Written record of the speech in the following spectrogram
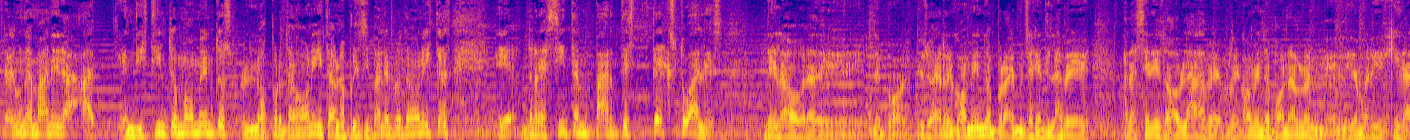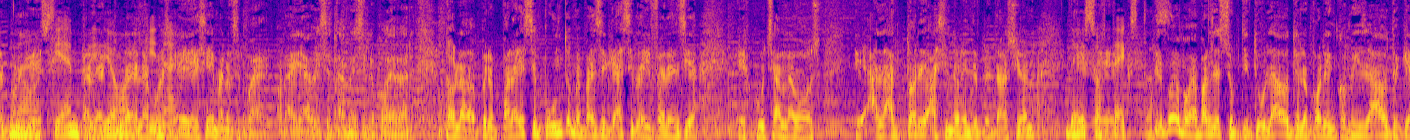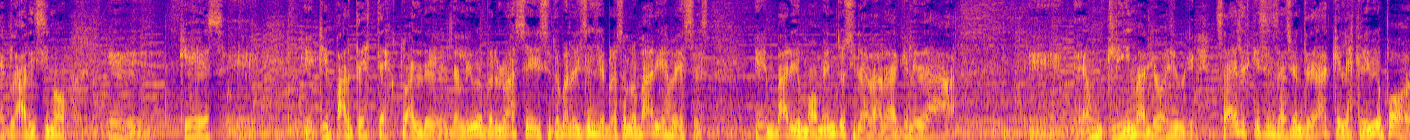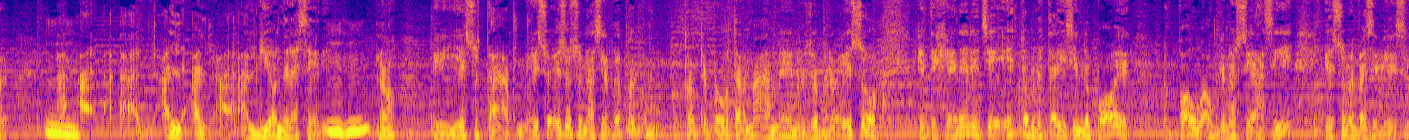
de alguna manera, en distintos momentos, los protagonistas, los principales protagonistas, eh, recitan partes textuales de la obra de, de Poe. Yo recomiendo, por ahí mucha gente las ve a las series dobladas, recomiendo ponerlo en, el idioma original porque no, siempre la lectura de la poesía, eh, siempre no se puede, por ahí a veces también se lo puede ver doblado, pero para ese punto me parece que hace la diferencia escuchar la voz eh, al actor haciendo la interpretación de esos eh, textos. Después, porque aparte subtitulado te lo pone encomillado, te queda clarísimo qué es qué parte es textual del libro, pero lo hace, se toma la licencia para hacerlo varias veces, en varios momentos y la verdad que le da, eh, le da un clima que voy a decir, ¿sabes qué sensación te da? Que la escribió Poe. Mm. al, guion de la serie, ¿no? Y eso está, eso, eso es un acierto. Después como, te puede gustar más, menos, yo, pero eso que te genere, che, esto me lo está diciendo Poe, Poe, aunque no sea así, eso me parece que es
